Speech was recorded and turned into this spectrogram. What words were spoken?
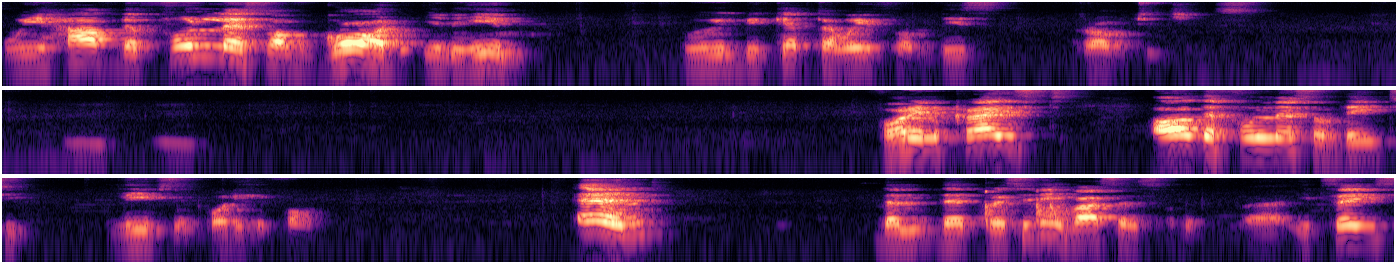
we have the fullness of God in Him, we will be kept away from these wrong teachings. For in Christ all the fullness of deity lives in bodily form. And then the preceding verses, uh, it says,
